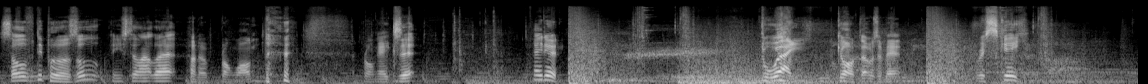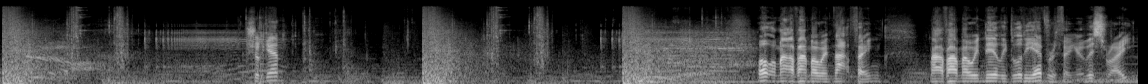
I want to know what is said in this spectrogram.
Solve the puzzle. Are you still out there? Oh no, wrong one. wrong exit. How you doing? Way! God, that was a bit risky. Shoot again. Well, I'm out of ammo in that thing. I'm out of ammo in nearly bloody everything at this rate. Do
